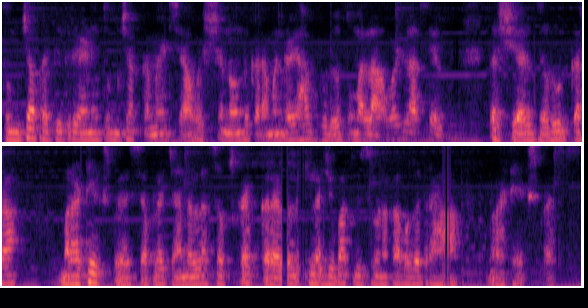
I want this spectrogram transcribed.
तुमच्या प्रतिक्रिया आणि तुमच्या कमेंट्स अवश्य नोंद करा. मंडळी हा व्हिडिओ तुम्हाला आवडला असेल तर शेअर जरूर करा. मराठी एक्सप्रेस. आपल्या चॅनलला सबस्क्राईब करायला देखील अजिबात विसरू नका. बघत राहा मराठी एक्सप्रेस.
